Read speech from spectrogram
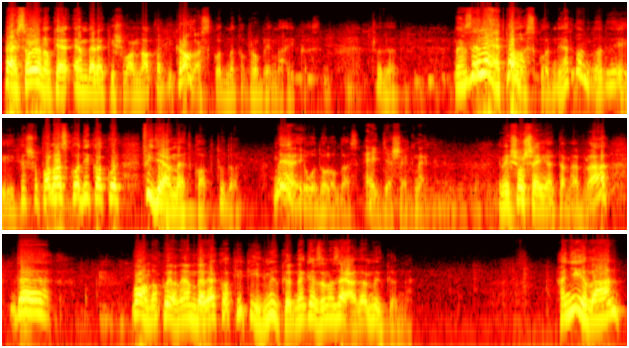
Persze olyanok e- emberek is vannak akik ragaszkodnak a problémáikhoz. Tudod? mert ezzel lehet panaszkodni, hát gondold végig. És ha panaszkodik akkor figyelmet kap, tudod? milyen jó dolog az egyeseknek. Én még sose éltem ebben de vannak olyan emberek akik így működnek, ezen az elven működnek. Hát nyilván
